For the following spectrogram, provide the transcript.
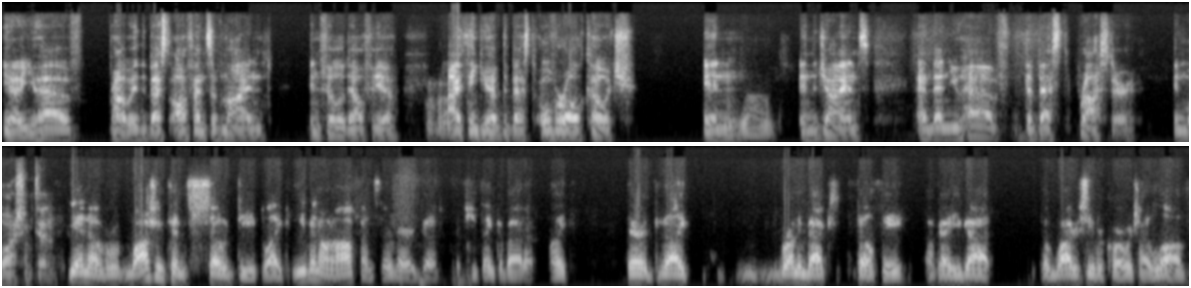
You know, you have probably the best offensive mind in Philadelphia. Uh-huh. I think you have the best overall coach in Giants. in the Giants, and then you have the best roster in Washington. Yeah, no, Washington's so deep. Like even on offense, they're very good if you think about it. Like they're like running backs filthy. Okay, you got the wide receiver corps, which I love,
